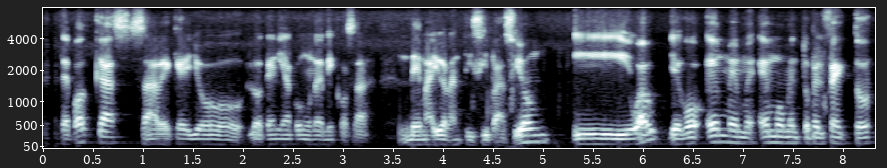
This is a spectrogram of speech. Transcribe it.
este podcast sabe que yo lo tenía como una de mis cosas de mayor anticipación. Y wow, llegó en el momento perfecto.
